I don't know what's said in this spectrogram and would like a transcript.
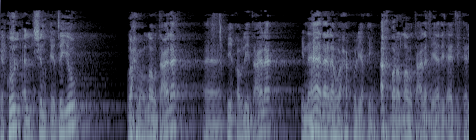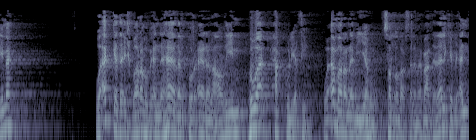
يقول الشنقيطي رحمه الله تعالى آه، في قوله تعالى إن هذا لهو حق اليقين أخبر الله تعالى في هذه الآية الكريمة وأكد إخباره بأن هذا القرآن العظيم هو حق اليقين. وأمر نبيه صلى الله عليه وسلم بعد ذلك بأن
